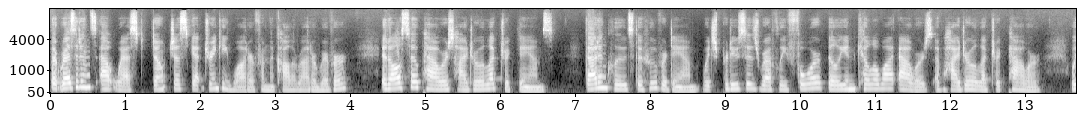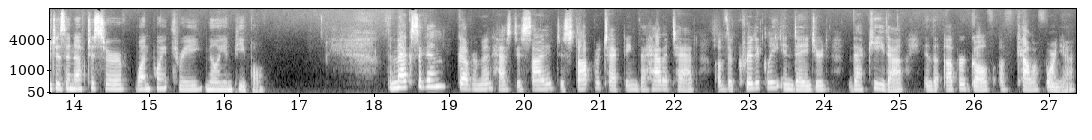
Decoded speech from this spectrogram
But residents out west don't just get drinking water from the Colorado River, it also powers hydroelectric dams. That includes the Hoover Dam, which produces roughly 4 billion kilowatt hours of hydroelectric power, which is enough to serve 1.3 million people. The Mexican government has decided to stop protecting the habitat of the critically endangered vaquita in the upper Gulf of California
